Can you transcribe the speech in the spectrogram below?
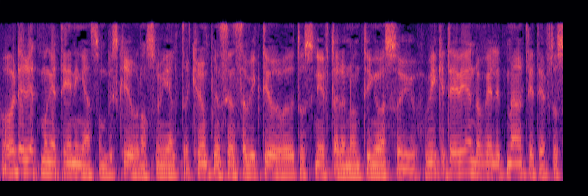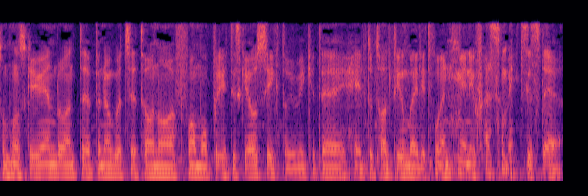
Och det är rätt många tidningar som beskriver dem som hjältar. Kronprinsessa Victoria var ute och snyftade någonting också ju. Vilket är ju ändå väldigt märkligt eftersom hon ska ju ändå inte på något sätt ha några former av politiska åsikter ju, vilket är helt totalt omöjligt för en människa som existerar.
